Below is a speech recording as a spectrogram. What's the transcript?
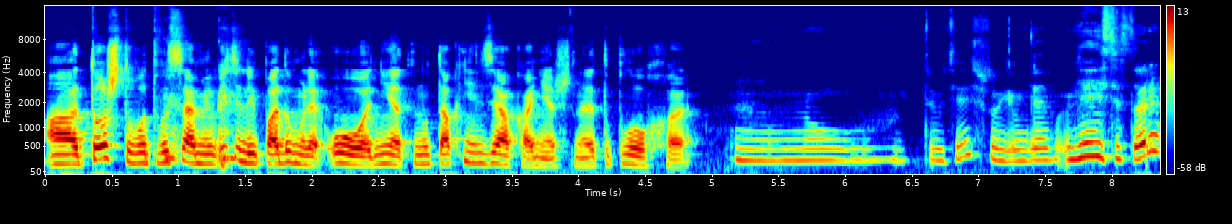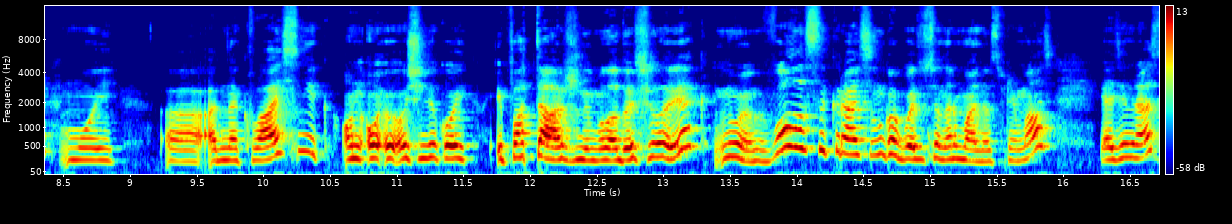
а то, что вот вы сами увидели и подумали, о, нет, ну так нельзя, конечно, это плохо. Ну, ты у тебя есть что? У меня, у меня есть история. Мой одноклассник, он очень такой эпатажный молодой человек, ну, он волосы красил, ну, как бы это все нормально воспринималось. И один раз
